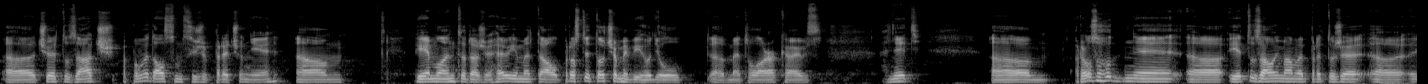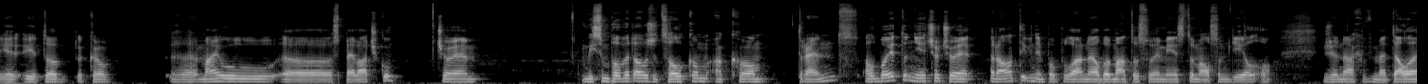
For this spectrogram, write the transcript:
Uh, čo je to zač a povedal som si, že prečo nie. Um, viem len teda, že heavy metal, proste to, čo mi vyhodil uh, Metal Archives hneď. Um, rozhodne uh, je to zaujímavé, pretože uh, je, je to ako, uh, majú uh, spevačku, čo je by som povedal, že celkom ako trend, alebo je to niečo, čo je relatívne populárne, alebo má to svoje miesto, mal som diel o ženách v metale,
